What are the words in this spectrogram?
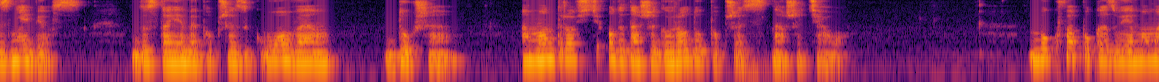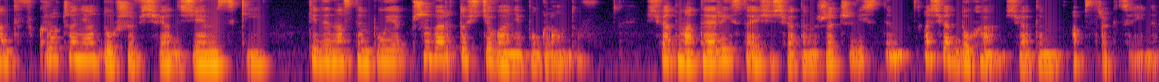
Z niebios dostajemy poprzez głowę duszę, a mądrość od naszego rodu poprzez nasze ciało. Bukwa pokazuje moment wkroczenia duszy w świat ziemski, kiedy następuje przewartościowanie poglądów. Świat materii staje się światem rzeczywistym, a świat ducha światem abstrakcyjnym.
